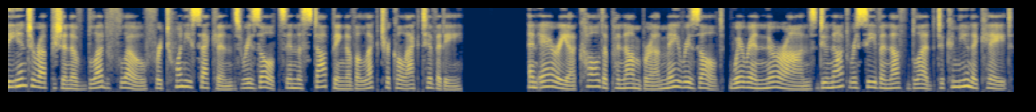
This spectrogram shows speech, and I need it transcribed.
The interruption of blood flow for 20 seconds results in the stopping of electrical activity. An area called a penumbra may result, wherein neurons do not receive enough blood to communicate,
